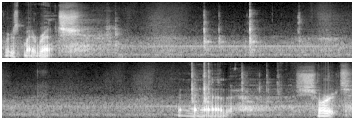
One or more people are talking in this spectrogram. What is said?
Where's my wrench? And short.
